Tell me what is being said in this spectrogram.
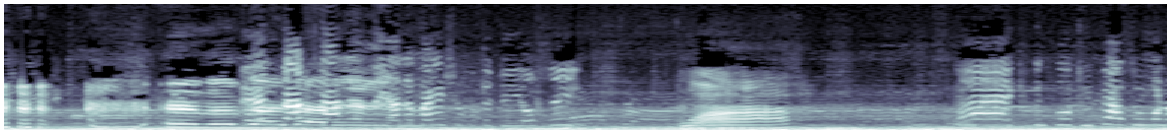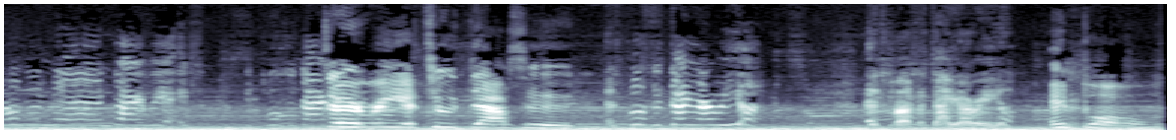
And that's not in the animation with the DLC. And diarrhea. Explosive diarrhea. Diarrhea 2000. Explosive diarrhea. Explosive diarrhea. And balls.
